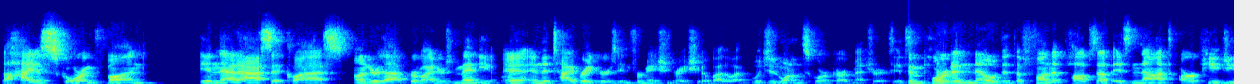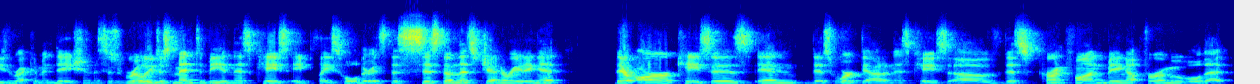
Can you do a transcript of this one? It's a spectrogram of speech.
the highest scoring fund in that asset class under that provider's menu. And, and, the tiebreakers information ratio, by the way, which is one of the scorecard metrics. It's important to note that the fund that pops up is not RPAG's recommendation. This is really just meant to be, in this case, a placeholder. It's the system that's generating it. There are cases, and this worked out in this case of this current fund being up for removal that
